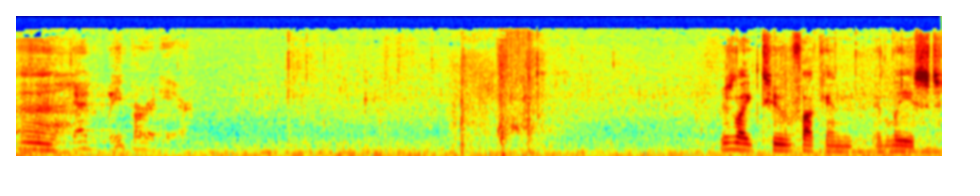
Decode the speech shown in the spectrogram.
Uh, Dead Reaper in here. there's like two fucking, at least,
